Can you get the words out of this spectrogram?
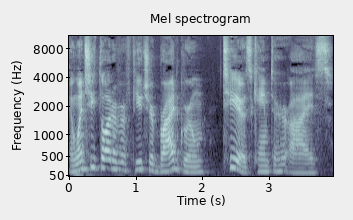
and when she thought of her future bridegroom, tears came to her eyes.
